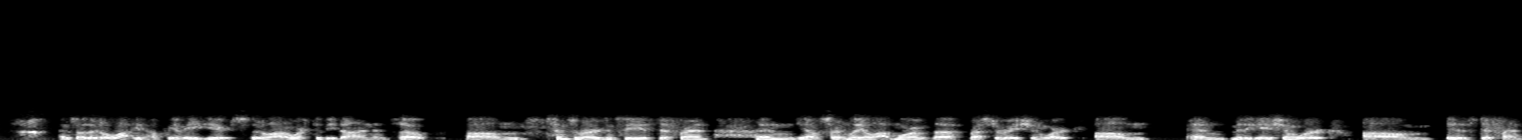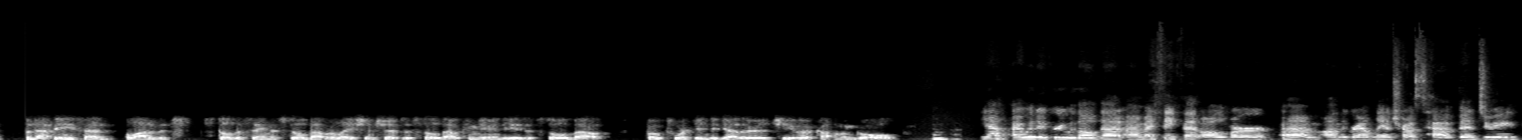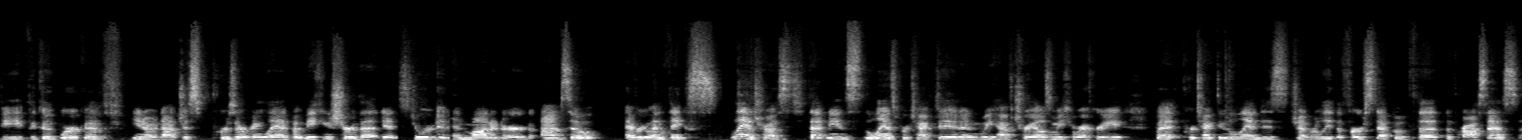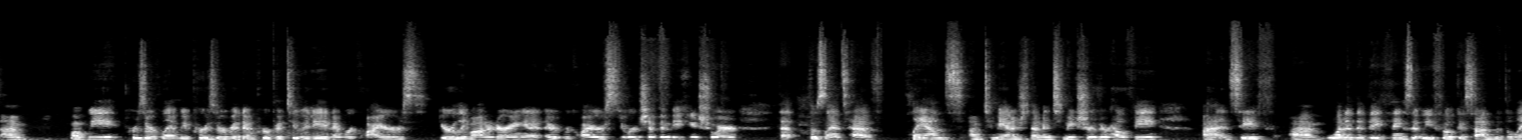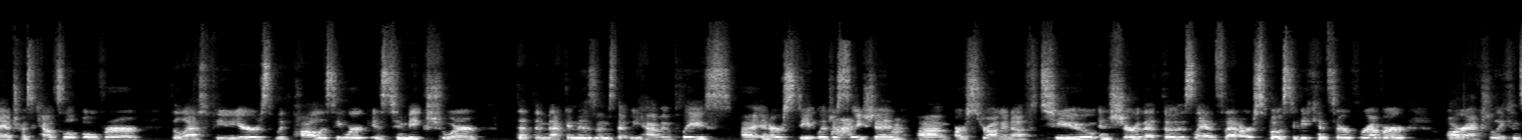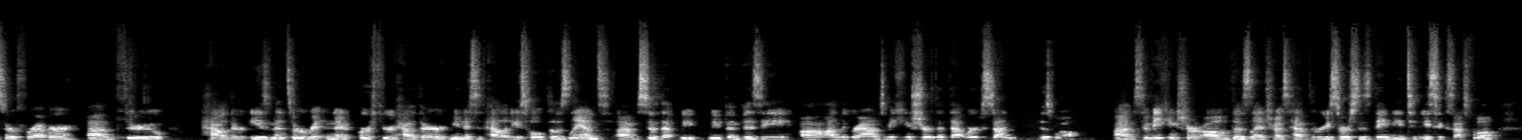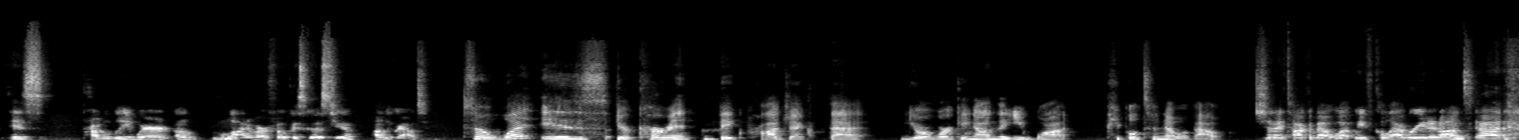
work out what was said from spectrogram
And so there's a lot, you know, if we have eight years, there's a lot of work to be done. And so, um, sense of urgency is different and, you know, certainly a lot more of the restoration work, um, and mitigation work, um, is different. But that being said, a lot of it's still the same. It's still about relationships. It's still about communities. It's still about folks working together to achieve a common goal. Mm-hmm. Yeah, I would agree with all of that. Um, I think that all of our um, on the ground land trusts have been doing the the good work of you know not just preserving land but making sure that it's stewarded and monitored. Um, so everyone thinks land trust that means the land's protected and we have trails and we can recreate. But protecting the land is generally the first step of the the process. Um, when we preserve land, we preserve it in perpetuity, and it requires yearly monitoring and it requires stewardship and making sure that those lands have plans um, to manage them and to make sure they're healthy uh, and safe. Um, one of the big things that we focus on with the Land Trust Council over the last few years with policy work is to make sure that the mechanisms that we have in place uh, in our state legislation um, are strong enough to ensure that those lands that are supposed to be conserved forever are actually conserved forever um, through how their easements are written or through how their municipalities hold those lands um, so that we, we've been busy uh, on the ground making sure that that work's done as well. Um, so making sure all of those land trusts have the resources they need to be successful is probably where a lot of our focus goes to on the ground. So what is your current big project that you're working on that you want people to know about? Should I talk about what we've collaborated on, Scott?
